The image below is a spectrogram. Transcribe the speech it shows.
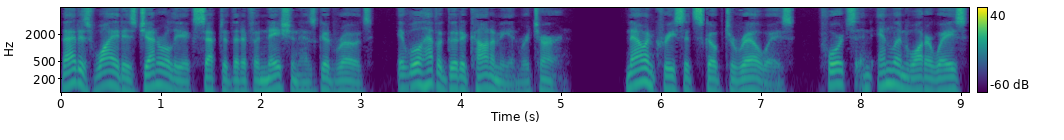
That is why it is generally accepted that if a nation has good roads, it will have a good economy in return. Now increase its scope to railways, ports and inland waterways,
